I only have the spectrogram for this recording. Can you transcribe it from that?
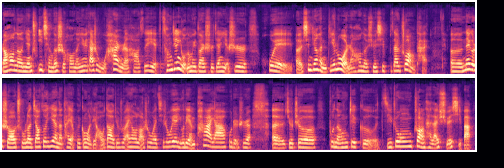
然后呢，年初疫情的时候呢，因为他是武汉人哈，所以曾经有那么一段时间也是会呃心情很低落，然后呢学习不在状态。呃，那个时候除了交作业呢，他也会跟我聊到，就说：“哎呦，老师，我其实我也有点怕呀，或者是，呃，觉着不能这个集中状态来学习吧。”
